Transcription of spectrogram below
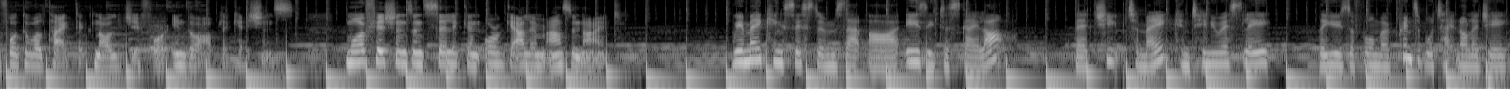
photovoltaic technology for indoor applications, more efficient than silicon or gallium arsenide. We're making systems that are easy to scale up, they're cheap to make continuously, they use a form of printable technology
